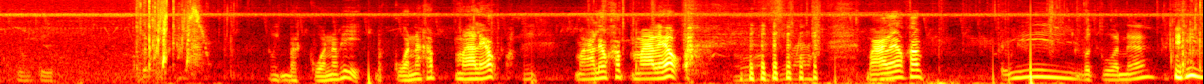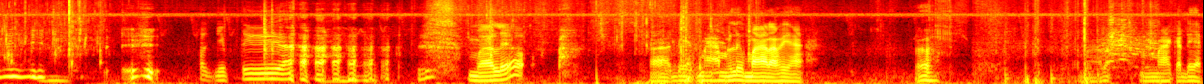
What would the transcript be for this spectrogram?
ำลงตีบักกวนนะพี่ บักกวนนะครับ มาแล้ว มาแล้วครับ มาแล้ว มาแล้วครับอีบักกวนนะปักเก็บเตื้อมาแล้วอ่าแดดมา มันเริ่มมาแล้วพี่ฮะ เออ มาแล้วมันมากับแดด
